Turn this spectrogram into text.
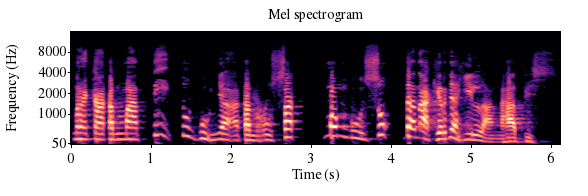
Mereka akan mati, tubuhnya akan rusak, membusuk, dan akhirnya hilang, habis.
